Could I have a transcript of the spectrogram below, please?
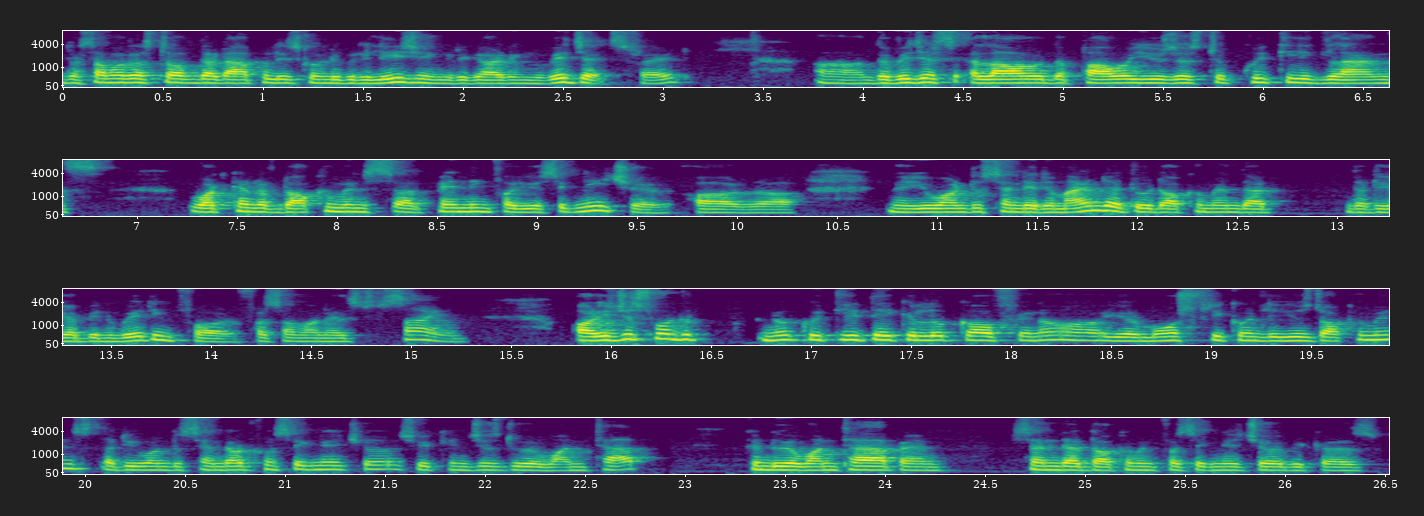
the, some of the stuff that Apple is going to be releasing regarding widgets, right? Uh, the widgets allow the power users to quickly glance what kind of documents are pending for your signature, or uh, you, know, you want to send a reminder to a document that that you have been waiting for for someone else to sign, or you just want to you know quickly take a look of you know your most frequently used documents that you want to send out for signature. So you can just do a one tap. You can do a one tap and send that document for signature because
